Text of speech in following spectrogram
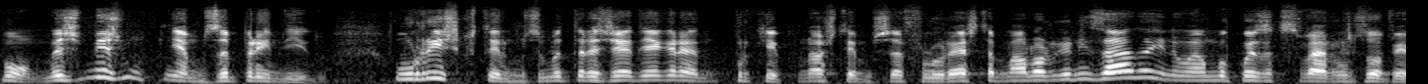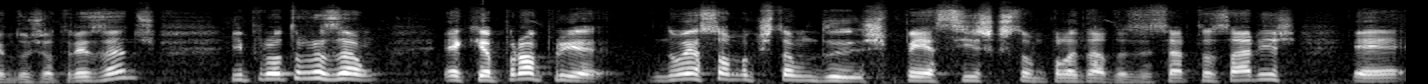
Bom, mas mesmo que tenhamos aprendido, o risco de termos uma tragédia é grande. Porquê? Porque nós temos a floresta mal organizada e não é uma coisa que se vai resolver em dois ou três anos. E por outra razão, é que a própria. Não é só uma questão de espécies que estão plantadas em certas áreas, é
